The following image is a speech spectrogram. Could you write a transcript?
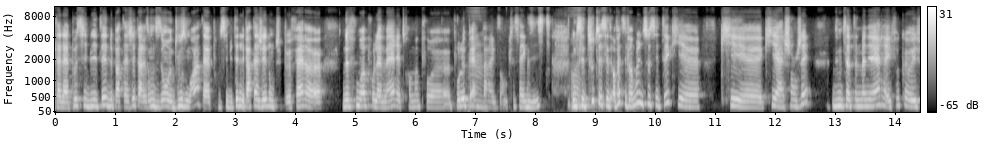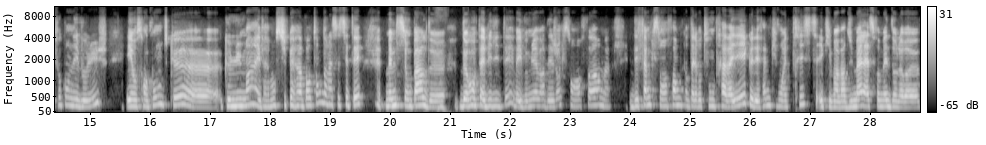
tu as la possibilité de partager, par exemple, disons 12 mois, tu as la possibilité de les partager. Donc, tu peux faire euh, 9 mois pour la mère et 3 mois pour, euh, pour le père, mmh. par exemple. Ça existe. Donc, c'est tout. En fait, c'est vraiment une société qui est, qui est, qui a changé d'une certaine manière. il faut qu'on évolue. Et on se rend compte que, euh, que l'humain est vraiment super important dans la société. Même si on parle de, de rentabilité, bah, il vaut mieux avoir des gens qui sont en forme, des femmes qui sont en forme quand elles retournent travailler, que des femmes qui vont être tristes et qui vont avoir du mal à se remettre dans leur,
